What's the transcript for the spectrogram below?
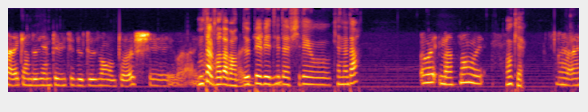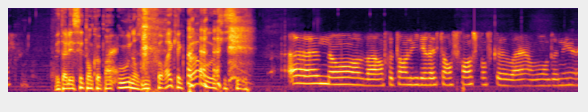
avec un deuxième PVT de deux ans en poche et voilà. Et Donc, t'as le droit d'avoir deux PVT ici. d'affilée au Canada? Oui, maintenant oui. Ok. Ouais. Mais t'as laissé ton copain Ouais. où? Dans une forêt quelque part ou c'est Euh, non, bah, entre temps, lui, il est resté en France. Je pense que, ouais, à un moment donné, euh,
